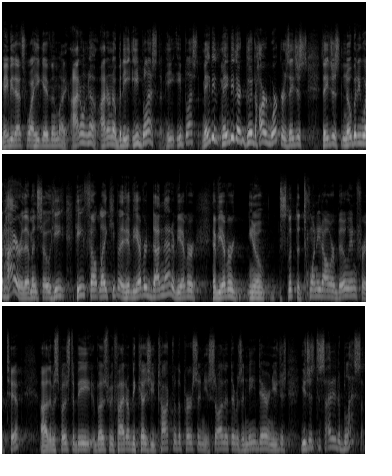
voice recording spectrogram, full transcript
Maybe that's why he gave them money. I don't know. I don't know. But he, he blessed them. He, he blessed them. Maybe, maybe they're good, hard workers. They just, they just, nobody would hire them. And so he, he felt like he, have you ever done that? Have you ever, have you ever, you know, slipped a $20 bill in for a tip? Uh, that was supposed to be supposed to be five dollars because you talked with a person, you saw that there was a need there, and you just you just decided to bless them.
